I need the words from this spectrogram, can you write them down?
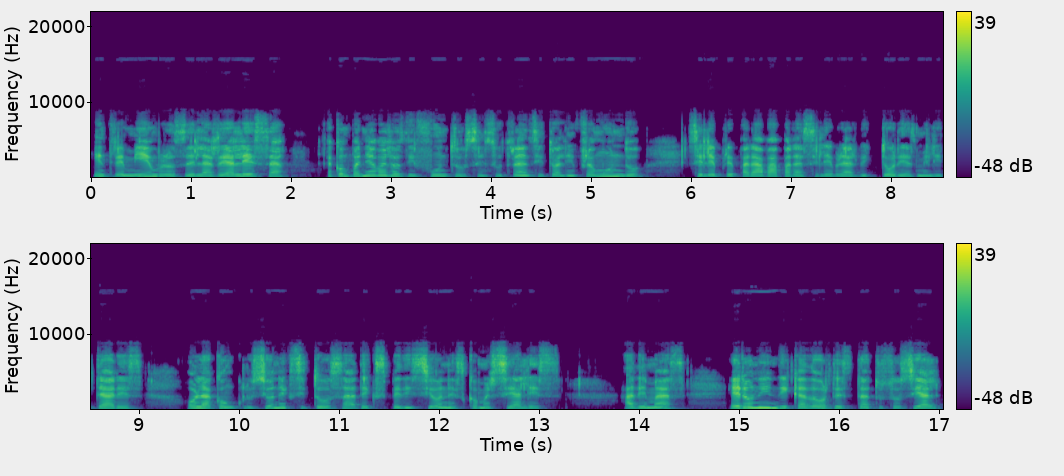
entre miembros de la realeza, acompañaba a los difuntos en su tránsito al inframundo, se le preparaba para celebrar victorias militares o la conclusión exitosa de expediciones comerciales. Además, era un indicador de estatus social,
